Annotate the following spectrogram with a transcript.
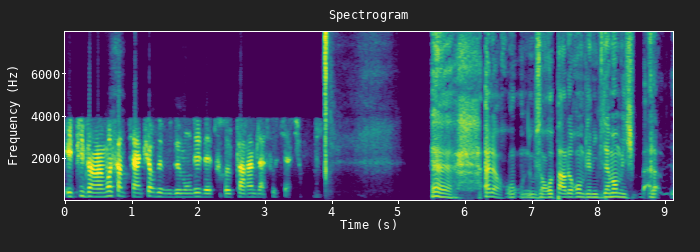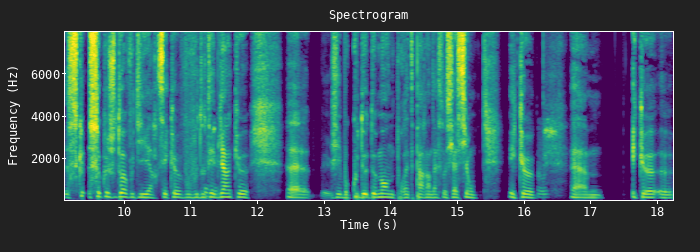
Et puis, ben, moi, ça me tient à cœur de vous demander d'être parrain de l'association. Euh, alors, nous en reparlerons bien évidemment, mais alors, ce, que, ce, que, je dois vous dire, c'est que vous vous doutez bien que euh, j'ai beaucoup de demandes pour être parrain d'association et que, euh, et que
